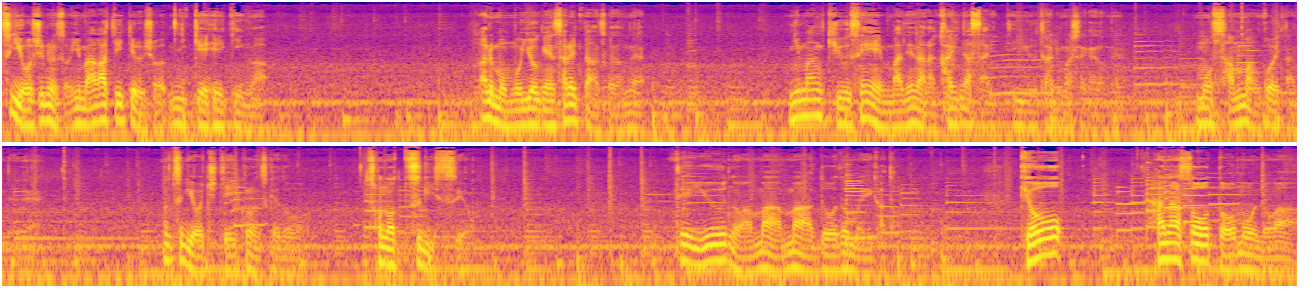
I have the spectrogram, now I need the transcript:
次落ちるんですよ。今上がっていってるでしょ。日経平均が。あれももう予言されてたんですけどね。2万9000円までなら買いなさいって言うとありましたけどね。もう3万超えたんでね。次落ちていくんですけどその次っすよ。っていうのはまあまあどうでもいいかと。今日話そうと思うのは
